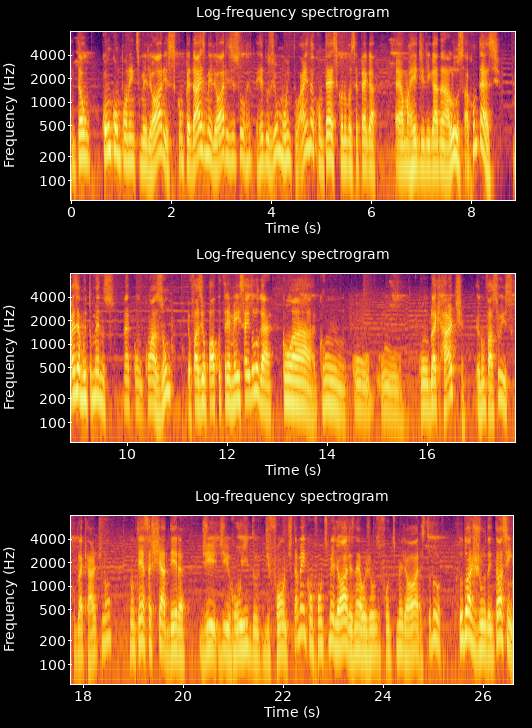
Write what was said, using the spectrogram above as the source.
Então, com componentes melhores, com pedais melhores, isso reduziu muito. Ainda acontece quando você pega é, uma rede ligada na luz? Acontece, mas é muito menos, né? Com, com a Zoom, eu fazia o palco tremer e sair do lugar. Com a com o, o com o Black Heart, eu não faço isso. O Black Heart não, não tem essa chiadeira de, de ruído de fonte, também com fontes melhores, né? Hoje eu uso fontes melhores, tudo, tudo ajuda. Então, assim,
